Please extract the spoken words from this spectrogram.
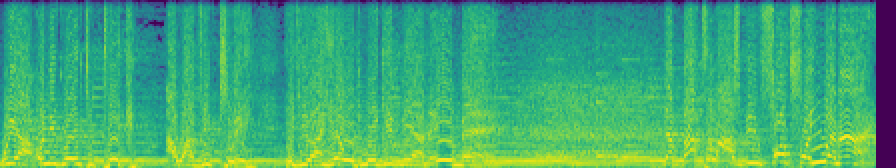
We are only going to take our victory if you are here with me, give me an amen. The battle has been fought for you and I.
